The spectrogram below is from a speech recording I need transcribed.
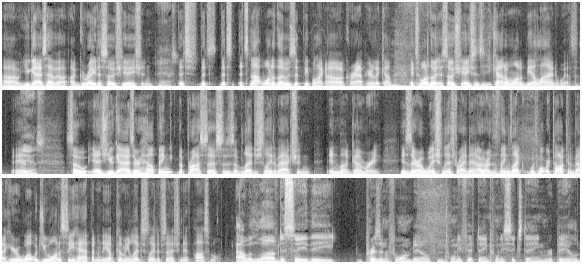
Uh, you guys have a, a great association. Yes. That's that's that's it's not one of those that people are like, oh crap, here they come. It's one of the associations that you kind of want to be aligned with. And Yes. so, as you guys are helping the processes of legislative action in Montgomery, is there a wish list right now? Or are the things like with what we're talking about here, what would you want to see happen in the upcoming legislative session if possible? I would love to see the prison reform bill from 2015 2016 repealed.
